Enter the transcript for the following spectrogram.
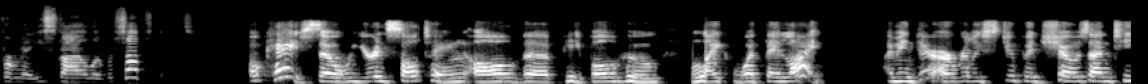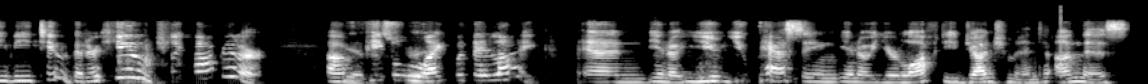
for me style over substance. Okay, so you're insulting all the people who like what they like. I mean, there are really stupid shows on TV too that are hugely popular. Um, Yeah, people true. like what they like, and you know, you you passing you know your lofty judgment on this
